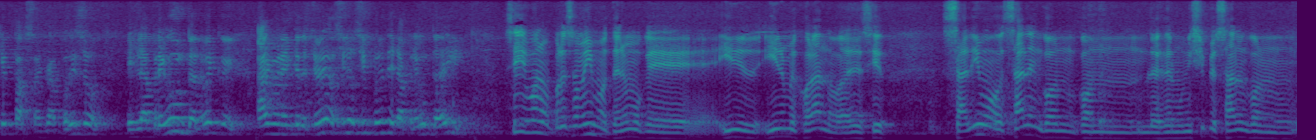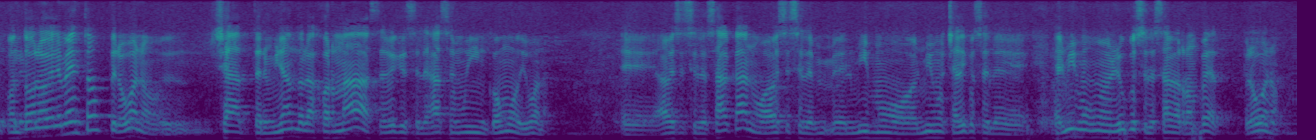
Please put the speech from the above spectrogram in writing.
¿qué pasa acá? Por eso es la pregunta, no es que hay una intencionalidad, sino simplemente es la pregunta ahí. Sí, bueno, por eso mismo tenemos que ir, ir mejorando, es decir, salimos, salen con, desde el municipio salen con, todos los elementos, pero bueno, ya terminando la jornada se ve que se les hace muy incómodo y bueno, eh, a veces se le sacan o a veces el, mismo el mismo chaleco se le, el mismo mameluco se le sabe romper, pero bueno.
